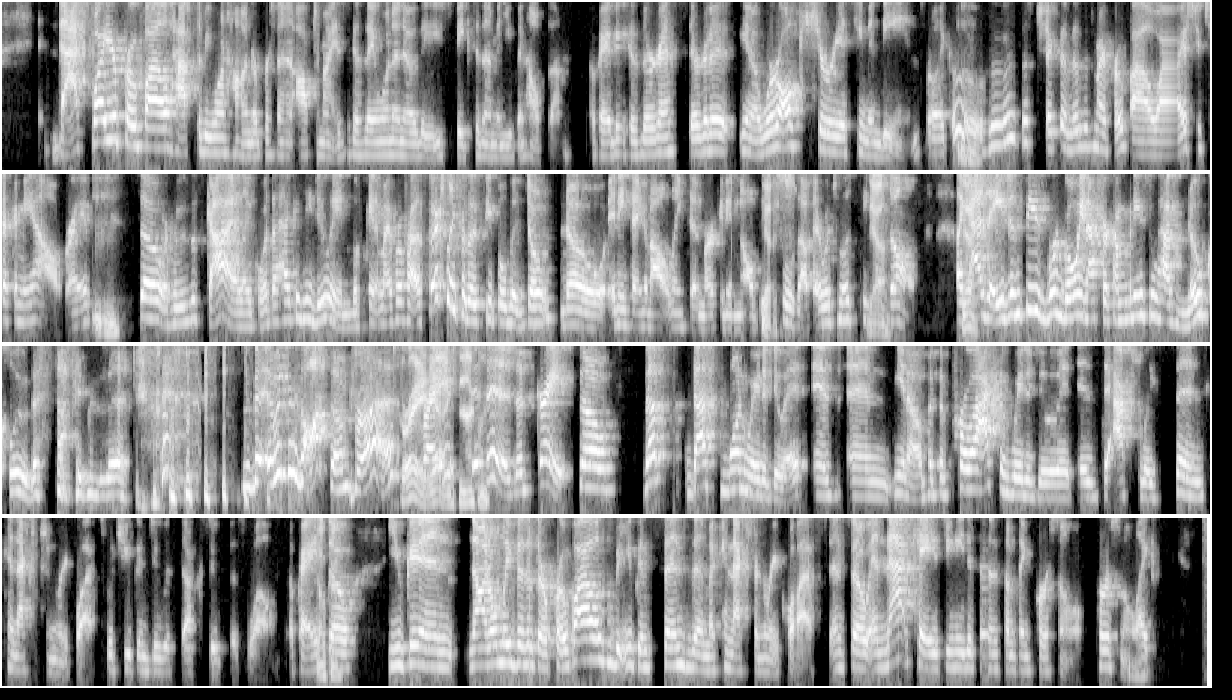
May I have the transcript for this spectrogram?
That's why your profile has to be 100% optimized because they want to know that you speak to them and you can help them. Okay, because they're gonna they're gonna you know we're all curious human beings. We're like, ooh, mm-hmm. who is this chick that visits my profile? Why is she checking me out? Right? Mm-hmm. So, or who's this guy? Like, what the heck is he doing? Looking at my profile, especially for those people that don't know anything about LinkedIn marketing and all these yes. tools out there, which most people yeah. don't. Like yeah. as agencies, we're going after companies who have no clue this stuff exists, which is awesome for us. It's great, right? Yeah, exactly. It is. It's great. So that's that's one way to do it is and you know but the proactive way to do it is to actually send connection requests which you can do with Dux-Soup as well okay, okay. so you can not only visit their profiles, but you can send them a connection request. And so in that case, you need to send something personal, personal, like,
